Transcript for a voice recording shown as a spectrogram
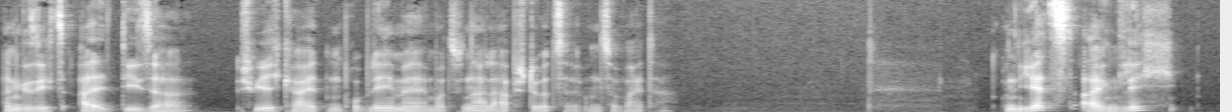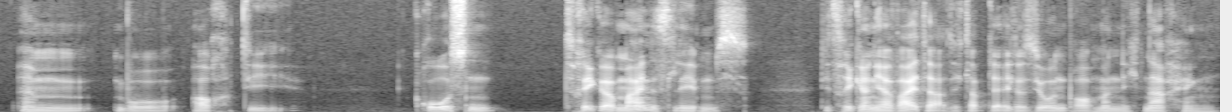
angesichts all dieser Schwierigkeiten, Probleme, emotionale Abstürze und so weiter. Und jetzt eigentlich, ähm, wo auch die großen Trigger meines Lebens, die triggern ja weiter. Also ich glaube, der Illusion braucht man nicht nachhängen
